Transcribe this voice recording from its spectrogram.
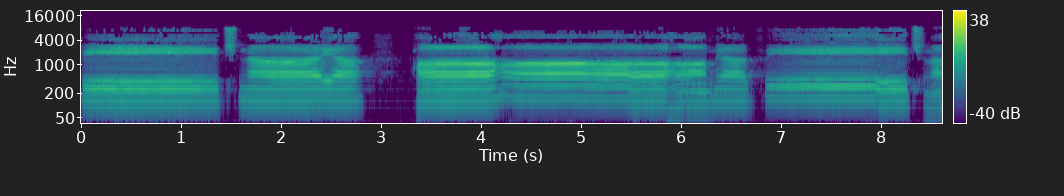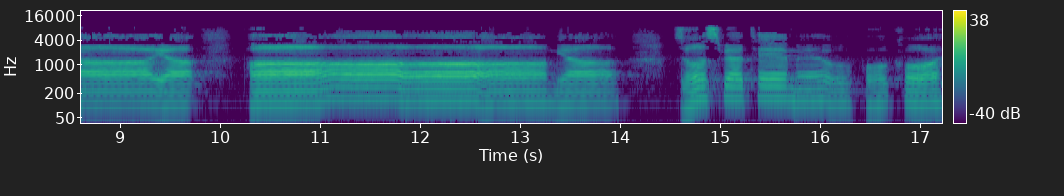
Vichnaya Pamyat. Vichnaya Pamyat. Zosviateme upokoj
